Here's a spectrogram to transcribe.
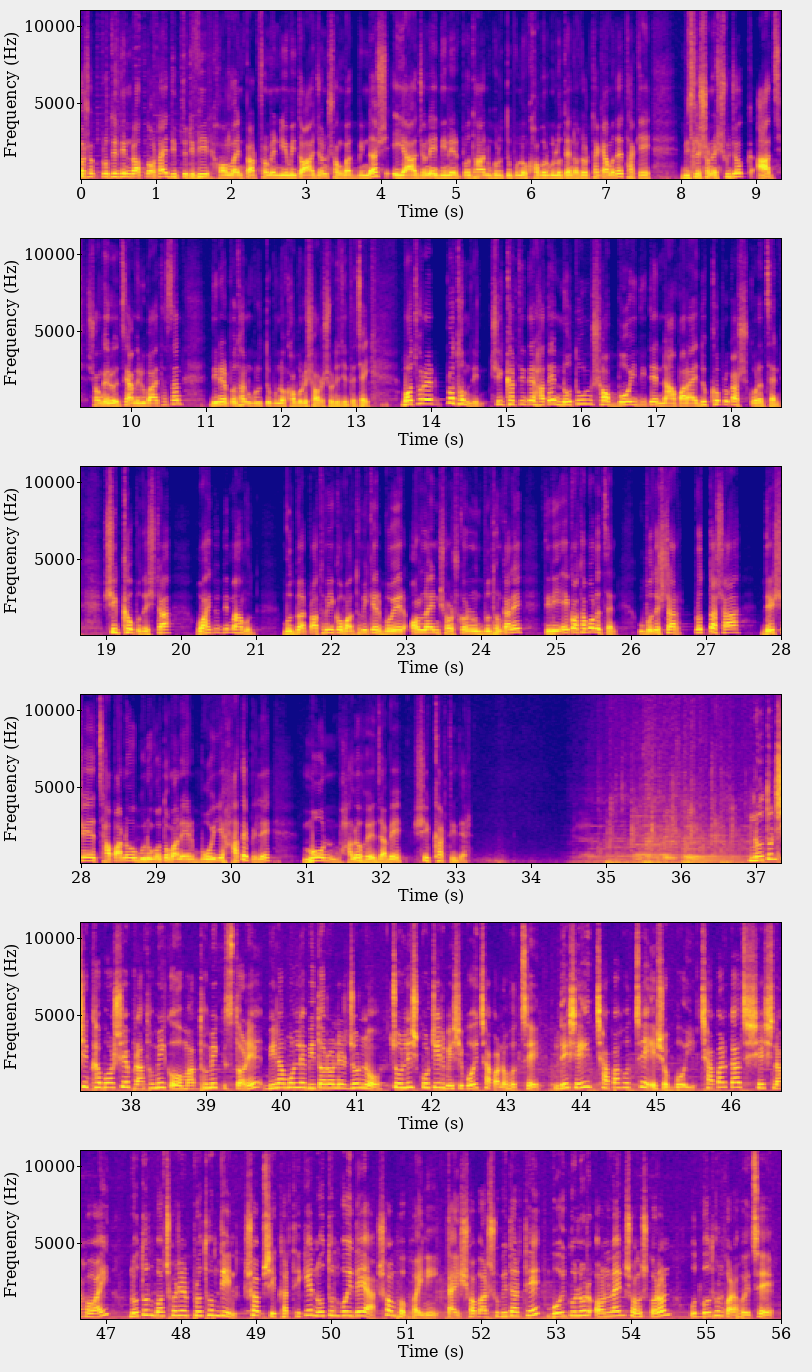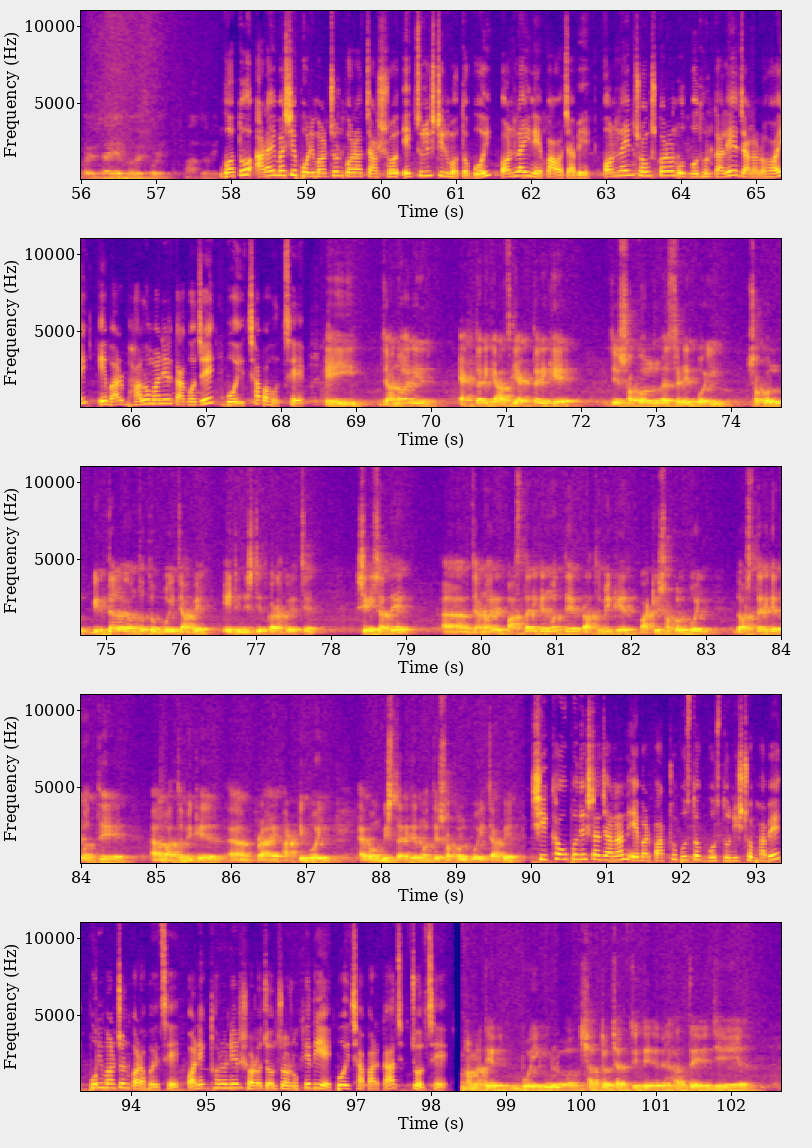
দর্শক, প্রতিদিন রাত নটায় দীপ্ত টিভির অনলাইন প্ল্যাটফর্মের নিয়মিত আয়োজন, সংবাদ বিন্যাস। এই আয়োজনে দিনের প্রধান গুরুত্বপূর্ণ খবরগুলোতে নজর থাকে আমাদের, থাকে বিশ্লেষণের সুযোগ। আজ সঙ্গে রয়েছে আমি রুবায়ত হাসান। দিনের প্রধান গুরুত্বপূর্ণ খবরে সরাসরি যেতে চাই। বছরের প্রথম দিন, শিক্ষার্থীদের হাতে নতুন সব বই দিতে না পারায় দুঃখ প্রকাশ করেছেন শিক্ষা উপদেষ্টা ওয়াহিদুদ্দিন মাহমুদ। বুধবার প্রাথমিক ও মাধ্যমিকের বইয়ের অনলাইন সংস্করণ উদ্বোধনকালে তিনি কথা বলেছেন। উপদেষ্টার প্রত্যাশা দেশে ছাপানো গুণগত মানের বই হাতে পেলে মন ভালো হয়ে যাবে শিক্ষার্থীদের। নতুন শিক্ষাবর্ষে প্রাথমিক ও মাধ্যমিক স্তরে বিনামূল্যে বিতরণের জন্য চল্লিশ কোটির বেশি বই ছাপানো হচ্ছে। দেশেই ছাপা হচ্ছে এসব বই। ছাপার কাজ শেষ না হওয়ায় নতুন বছরের প্রথম দিন সব শিক্ষার্থীকে নতুন বই দেয়া সম্ভব হয়নি। তাই সবার সুবিধার্থে বইগুলোর অনলাইন সংস্করণ উদ্বোধন করা হয়েছে। গত আড়াই মাসে পরিমার্জন করা চারশো একচল্লিশটির মতো বই অনলাইনে পাওয়া যাবে। অনলাইন সংস্করণ উদ্বোধনকালে জানানো হয়, এবার ভালো মানের কাগজে বই ছাপা হচ্ছে। এই জানুয়ারির এক তারিখে, আজকে এক তারিখে যে সকল শ্রেণির বই, সকল বিদ্যালয়ে অন্তত বই যাবে, এটি নিশ্চিত করা হয়েছে। সেই সাথে জানুয়ারির পাঁচ তারিখের মধ্যে প্রাথমিকের বাকি সকল বই, দশ তারিখের মধ্যে মাধ্যমিকের প্রায় আটটি বই এবং বিশ তারিখের মধ্যে সকল বই যাবে। শিক্ষা উপদেষ্টা জানান এবার পাঠ্যপুস্তক বস্তুনিষ্ঠভাবে পরিমার্জন করা হয়েছে। অনেক ধরনের ষড়যন্ত্র রুখে দিয়ে বই ছাপার কাজ চলছে। আমাদের বইগুলো ছাত্রছাত্রীদের হাতে যে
